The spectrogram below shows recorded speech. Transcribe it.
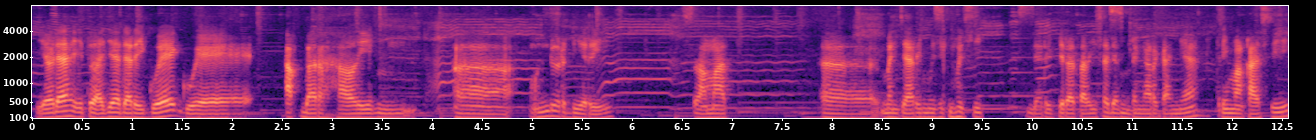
Ya udah itu aja dari gue. Gue Akbar Halim uh, undur diri. Selamat uh, mencari musik-musik dari Vira Talisa dan mendengarkannya. Terima kasih.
